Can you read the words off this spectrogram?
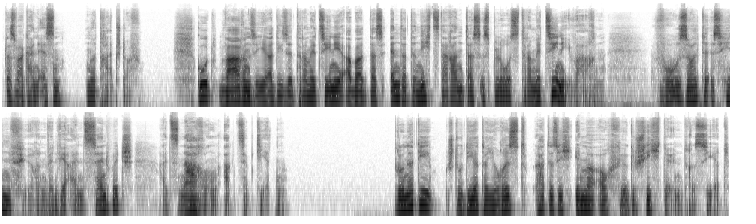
Das war kein Essen, nur Treibstoff. Gut waren sie ja, diese Tramezzini, aber das änderte nichts daran, dass es bloß Tramezzini waren. Wo sollte es hinführen, wenn wir ein Sandwich als Nahrung akzeptierten? Brunetti, studierter Jurist, hatte sich immer auch für Geschichte interessiert,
